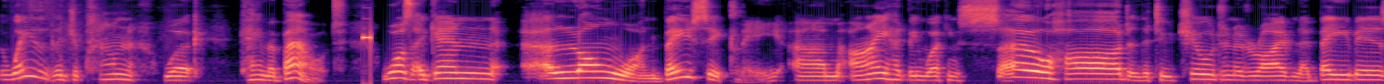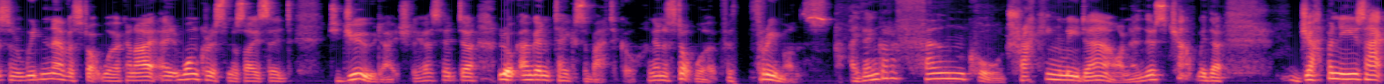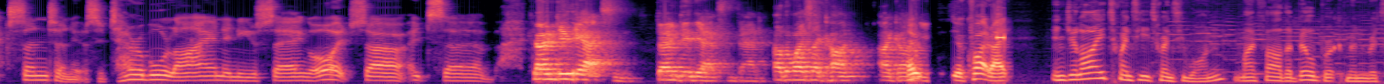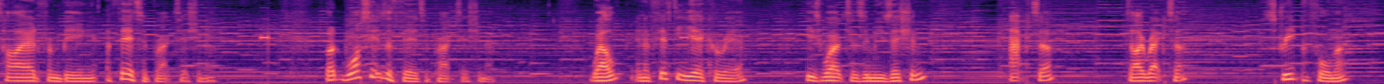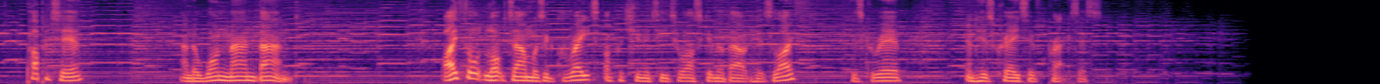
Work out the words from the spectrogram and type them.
the way that the Japan work came about was again a long one. Basically, um, I had been working so hard, and the two children had arrived and their babies, and we'd never stopped work. And I, I one Christmas, I said to Jude, actually, I said, uh, "Look, I'm going to take a sabbatical. I'm going to stop work for three months." I then got a phone call tracking me down, and this chap with a Japanese accent, and it was a terrible line, and he was saying, "Oh, it's uh, it's uh." Don't do the accent. Don't do the accent, Dad. Otherwise, I can't. I can't. Oh, you're quite right. In July 2021, my father Bill Brookman retired from being a theatre practitioner. But what is a theatre practitioner? Well, in a 50 year career, he's worked as a musician, actor, director, street performer, puppeteer, and a one man band. I thought lockdown was a great opportunity to ask him about his life, his career, and his creative practice.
